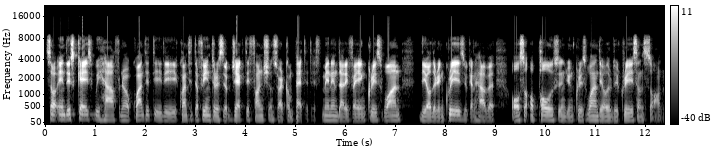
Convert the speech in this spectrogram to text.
So in this case, we have no quantity, the quantity of interest, the objective functions are competitive, meaning that if I increase one, the other increase. You can have it also oppose and you increase one, the other decrease, and so on.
